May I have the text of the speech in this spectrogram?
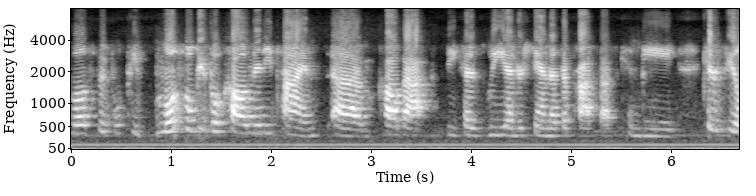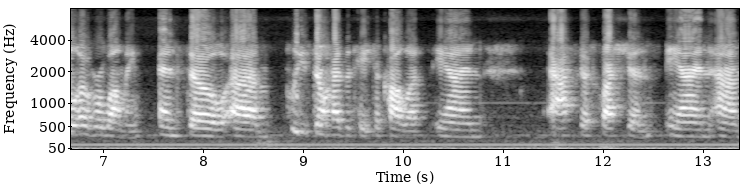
most people, multiple people call many times, um, call back because we understand that the process can be can feel overwhelming, and so um, please don't hesitate to call us and ask us questions, and um,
